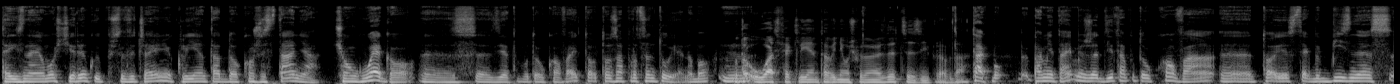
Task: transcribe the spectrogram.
tej znajomości rynku i przyzwyczajeniu klienta do korzystania ciągłego e, z diety pudełkowej, to, to zaprocentuje. No bo, bo to ułatwia klientowi, nie musi podejmować decyzji, prawda? Tak, bo pamiętajmy, że dieta pudełkowa y, to jest jakby biznes,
